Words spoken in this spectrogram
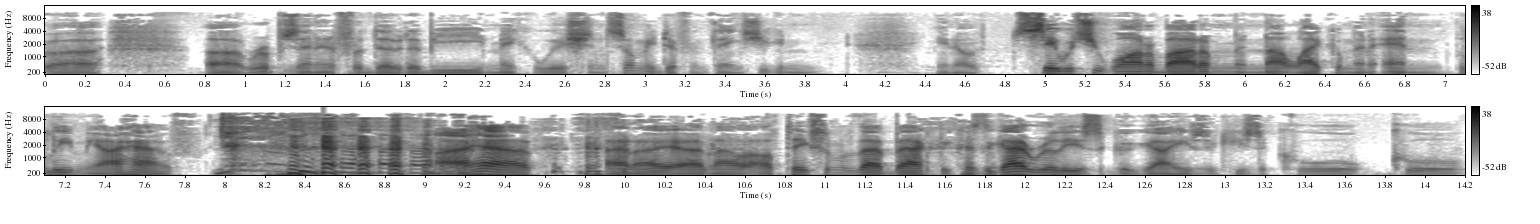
uh, uh, representative for WWE and Make a Wish, and so many different things. You can, you know, say what you want about him and not like him, and, and believe me, I have, I have, and I and I'll, I'll take some of that back because the guy really is a good guy. He's a he's a cool, cool,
